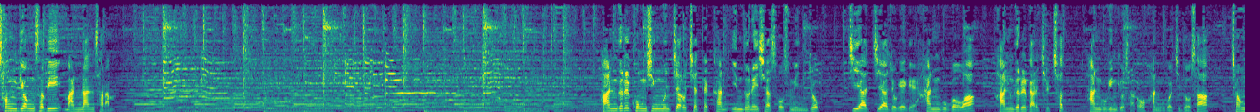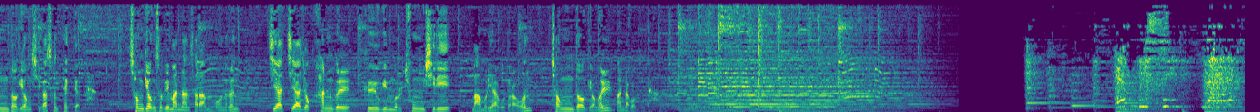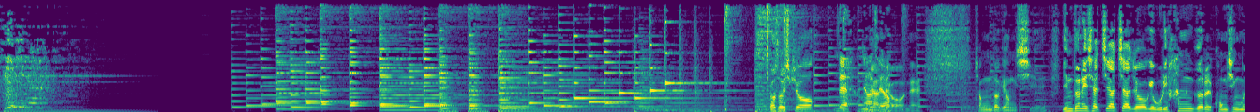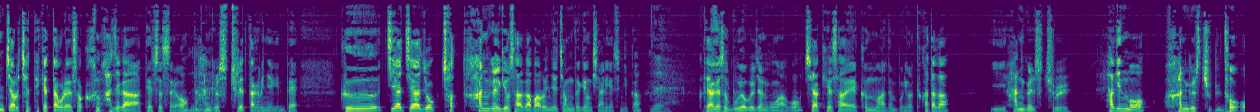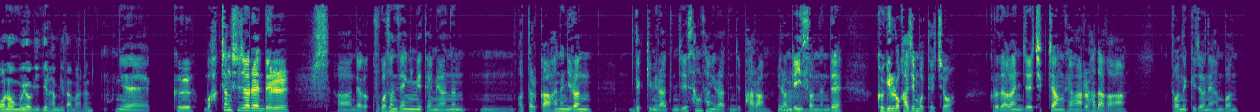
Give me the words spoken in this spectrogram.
성경섭이 만난 사람 한글을 공식 문자로 채택한 인도네시아 소수민족 찌아찌아족에게 한국어와 한글을 가르칠 첫 한국인 교사로 한국어 지도사 정덕영 씨가 선택됐다. 성경섭이 만난 사람 오늘은 찌아찌아족 한글 교육 임무를 충실히 마무리하고 돌아온 정덕영을 만나봅니다. 어서 오십시오. 네, 안녕하세요. 안녕하세요. 네. 정덕영 씨. 인도네시아 찌아찌아족이 우리 한글을 공식 문자로 채택했다고 해서 큰 화제가 됐었어요. 네. 한글 수출했다 그런 얘기인데 그 찌아찌아족 첫 한글 교사가 바로 이제 정덕영 씨 아니겠습니까? 네. 대학에서 무역을 전공하고 제약회사에 근무하던 분이 어떻게 하다가 이 한글 수출을 하긴 뭐 한글 수출도 언어 무역이긴 합니다만은 예. 그 뭐 학창 시절에 늘 아, 내가 국어 선생님이 되면은 음, 어떨까 하는 이런 느낌이라든지 상상이라든지 바람 이런 게 음. 있었는데 그 길로 가지 못했죠. 그러다가 이제 직장 생활을 하다가 더 늦기 전에 한번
